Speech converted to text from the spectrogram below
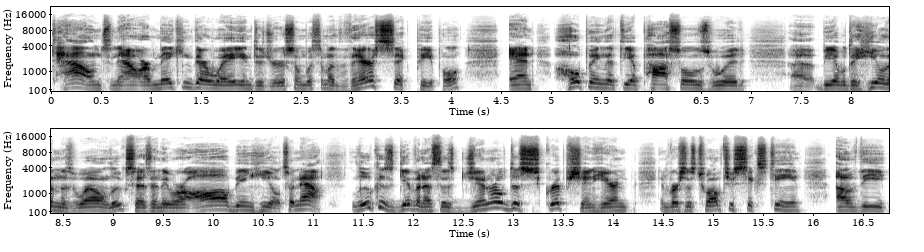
towns now are making their way into Jerusalem with some of their sick people and hoping that the apostles would uh, be able to heal them as well. And Luke says, and they were all being healed. So now, Luke has given us this general description here in, in verses 12 through 16 of the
